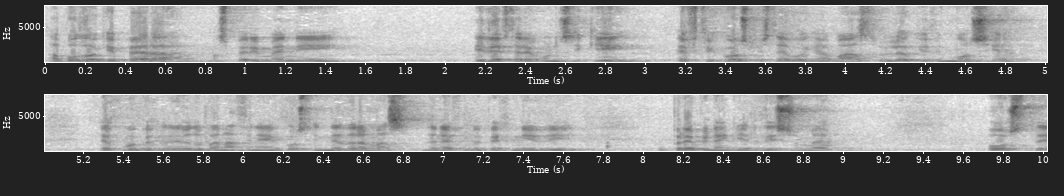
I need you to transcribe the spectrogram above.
από εδώ και πέρα μας περιμένει η δεύτερη αγωνιστική. Ευτυχώς πιστεύω για μας, το λέω και δημόσια. Έχουμε παιχνίδι με τον Παναθηναϊκό στην έδρα μας. Δεν έχουμε παιχνίδι που πρέπει να κερδίσουμε. ώστε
